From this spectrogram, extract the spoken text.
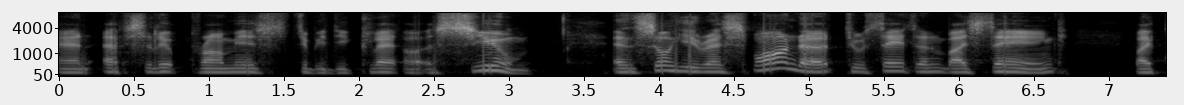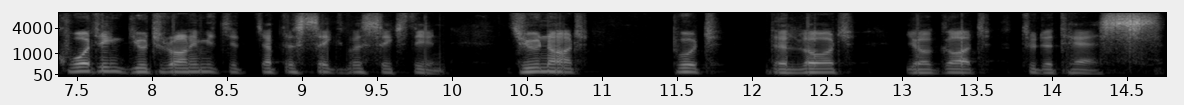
an absolute promise to be declared or assumed. And so he responded to Satan by saying, by quoting Deuteronomy chapter 6, verse 16, do not put the Lord your God to the test.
